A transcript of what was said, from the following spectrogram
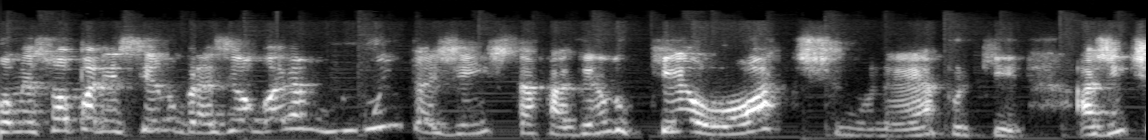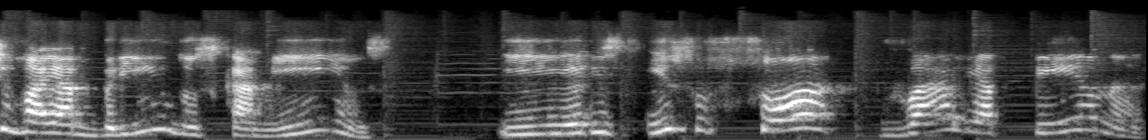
começou a aparecer no Brasil. Agora muita gente está fazendo, o que é ótimo, né? Porque a gente vai abrindo os caminhos e eles, isso só vale a pena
